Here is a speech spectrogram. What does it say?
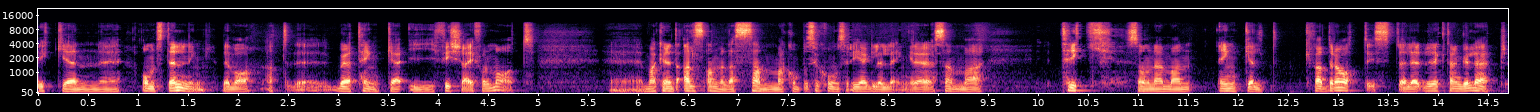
vilken eh, omställning det var att eh, börja tänka i fisheye-format. Eh, man kan inte alls använda samma kompositionsregler längre, samma trick som när man enkelt kvadratiskt eller rektangulärt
